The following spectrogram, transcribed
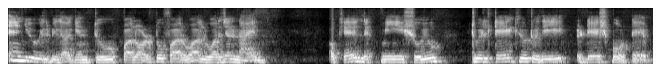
And you will be logging to Palo Alto firewall version 9 okay let me show you. It will take you to the dashboard tab.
